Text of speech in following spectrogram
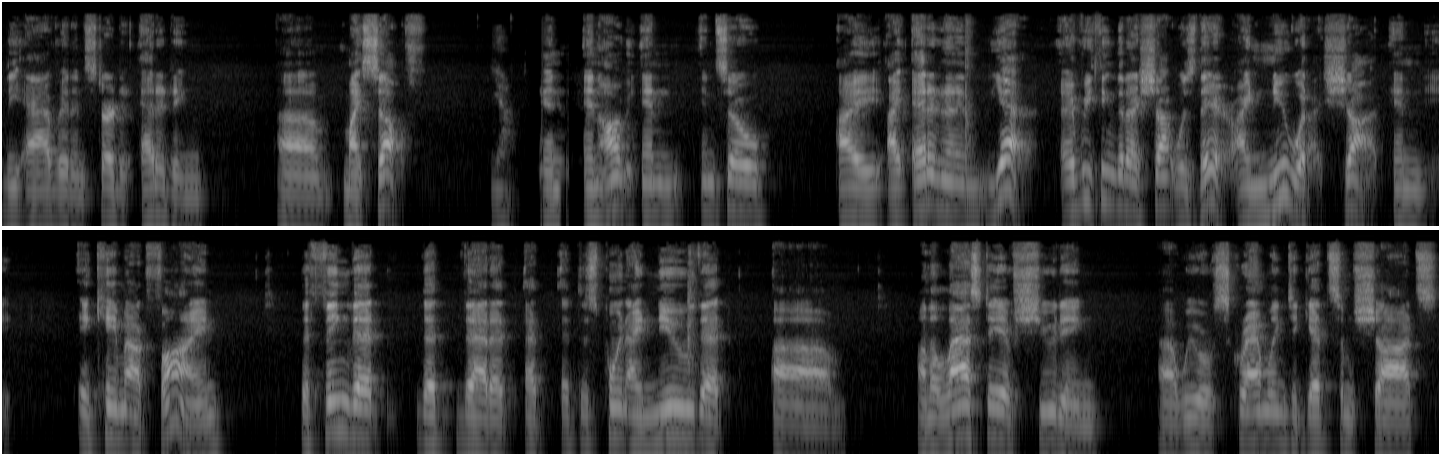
the Avid and started editing um, myself. Yeah. And and and and so I I edited and yeah, everything that I shot was there. I knew what I shot, and it, it came out fine. The thing that that that at, at, at this point I knew that um, on the last day of shooting, uh, we were scrambling to get some shots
